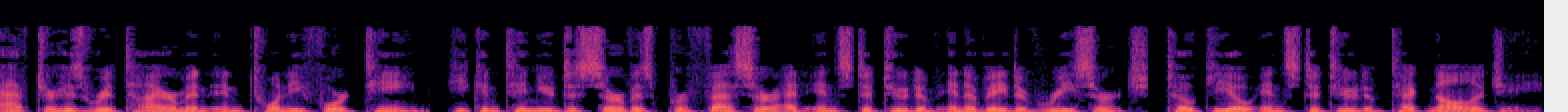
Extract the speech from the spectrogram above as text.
After his retirement in 2014, he continued to serve as professor at Institute of Innovative Research, Tokyo Institute of Technology.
